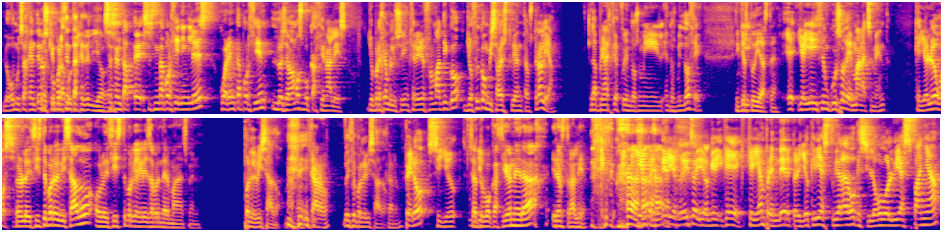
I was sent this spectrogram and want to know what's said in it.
Luego mucha gente ¿Pero nos qué porcentaje del yoga? 60%, eh, 60% inglés, 40% los llamamos vocacionales. Yo, por ejemplo, soy ingeniero informático, yo fui con visado de estudiante a Australia. La primera vez que fui en, 2000, en 2012. ¿Y qué estudiaste? Eh, yo ahí hice un curso de management, que yo luego sí, ¿Pero lo hiciste por el visado o lo hiciste porque querías aprender management? por el visado. Claro. Lo hice por el visado. Claro. Pero si yo... O sea, yo- tu vocación era ir a Australia. y emprender, y os lo he dicho, yo quería, que- quería emprender, pero yo quería estudiar algo que si luego volvía a España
